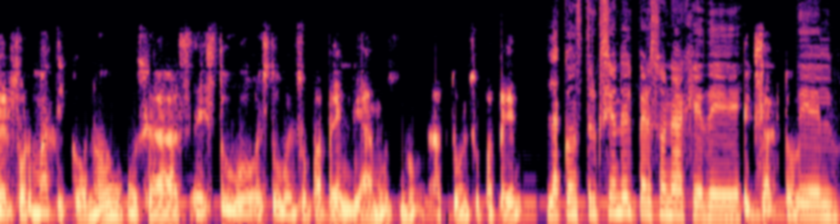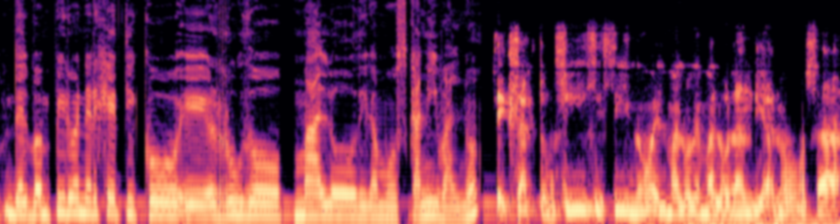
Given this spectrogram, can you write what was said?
performático, ¿no? O sea, estuvo, estuvo en su papel, digamos, ¿no? Actuó en su papel. La construcción del personaje de... Exacto. Del, del vampiro energético, eh, rudo, malo, digamos, caníbal, ¿no? Exacto, sí, sí, sí, ¿no? El malo de Malolandia, ¿no? O sea,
